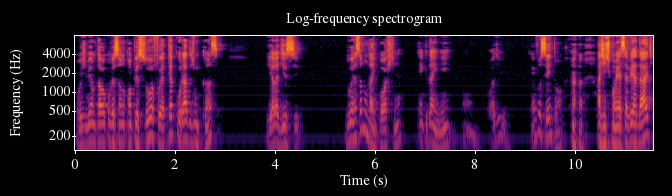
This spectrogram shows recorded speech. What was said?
Hoje mesmo estava conversando com uma pessoa, foi até curada de um câncer, e ela disse: doença não dá imposto, né? Tem que dar em mim. Então, pode ficar em você então. a gente conhece a verdade,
